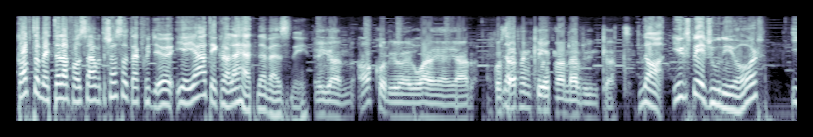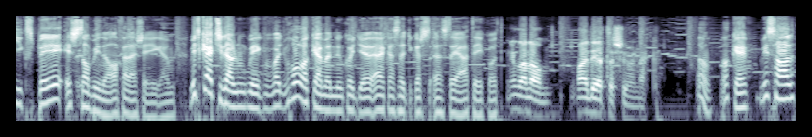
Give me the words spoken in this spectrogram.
Kaptam egy telefonszámot, és azt mondták, hogy ö, ilyen játékra lehet nevezni. Igen, akkor jó helyen jár. Akkor szeretném kérni a nevünket. Na, XP Junior, XP és Szabina a feleségem. Mit kell csinálnunk még, vagy hova kell mennünk, hogy elkezdhetjük ezt, ezt a játékot? Nyugalom, majd értesülnek. Ó, oh, oké, okay. viszhal.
